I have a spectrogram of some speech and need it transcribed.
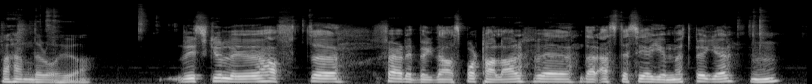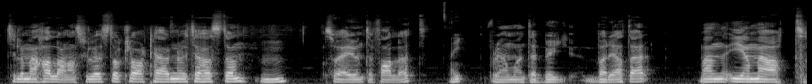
Vad händer då Hua? Vi skulle ju haft uh, färdigbyggda sporthallar eh, där STC-gymmet bygger. Mm. Till och med hallarna skulle stå klart här nu till hösten. Mm. Så är ju inte fallet. Nej. För de har inte bygg- börjat där. Men i och med att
